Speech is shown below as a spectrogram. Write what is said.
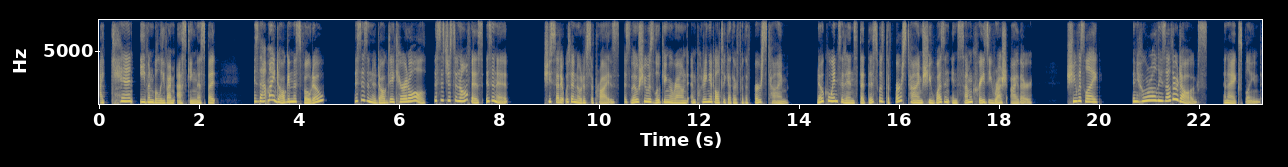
I can't even believe I'm asking this, but is that my dog in this photo? This isn't a dog daycare at all. This is just an office, isn't it? She said it with a note of surprise, as though she was looking around and putting it all together for the first time. No coincidence that this was the first time she wasn't in some crazy rush either. She was like, Then who are all these other dogs? And I explained.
